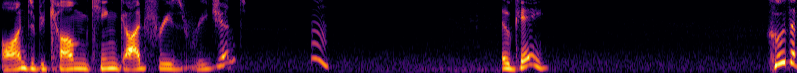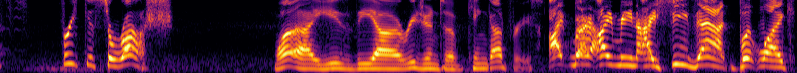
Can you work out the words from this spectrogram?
on to become King Godfrey's regent? Hmm. Okay. Who the freak is Serosh? What? Uh, he's the uh, regent of King Godfrey's. I I mean I see that, but like,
